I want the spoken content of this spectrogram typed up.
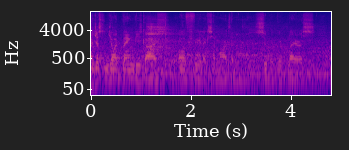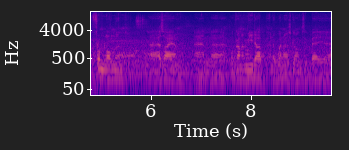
I just enjoyed playing these guys. Both Felix and Martin are super good players from London, uh, as I am, and uh, we're gonna meet up, and the winner is going to pay uh,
